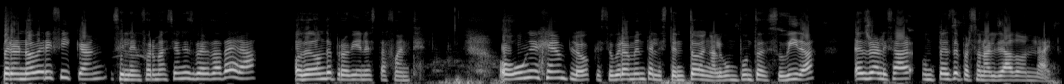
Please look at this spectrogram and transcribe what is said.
pero no verifican si la información es verdadera o de dónde proviene esta fuente. O un ejemplo que seguramente les tentó en algún punto de su vida es realizar un test de personalidad online,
